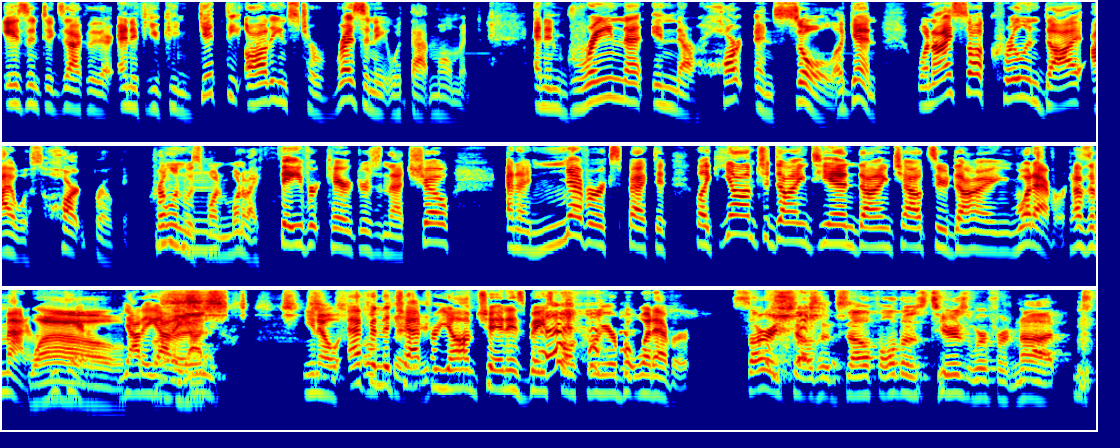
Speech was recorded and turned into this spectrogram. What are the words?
isn't exactly there. And if you can get the audience to resonate with that moment and ingrain that in their heart and soul, again, when I saw Krillin die, I was heartbroken. Krillin was Mhm. one one of my favorite characters in that show, and I never expected like Yamcha dying, Tien dying, Chaozu dying, whatever. Doesn't matter. Wow. Yada yada All yada. You know, F in the chat for Yamcha and his baseball career, but whatever. Sorry, childhood self. All those tears were for naught. But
